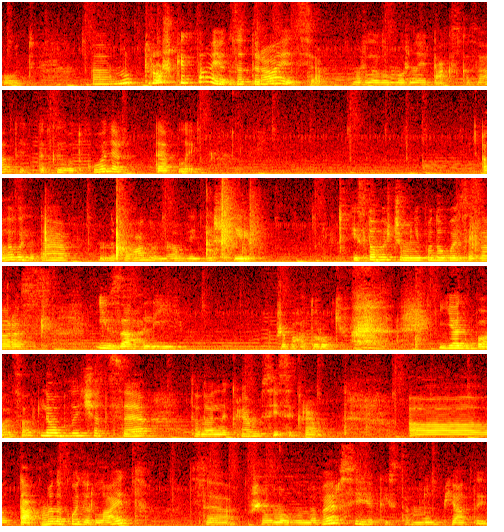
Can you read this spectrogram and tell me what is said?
От. Ну, Трошки так, як затирається, можливо, можна і так сказати. Такий от колір теплий. Але виглядає непогано на блідій шкірі. І з того, що мені подобається зараз і взагалі вже багато років. Як база для обличчя це тональний крем CC крем. А, Так, в мене колір Light, це вже оновлена версія, якийсь там 0,5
